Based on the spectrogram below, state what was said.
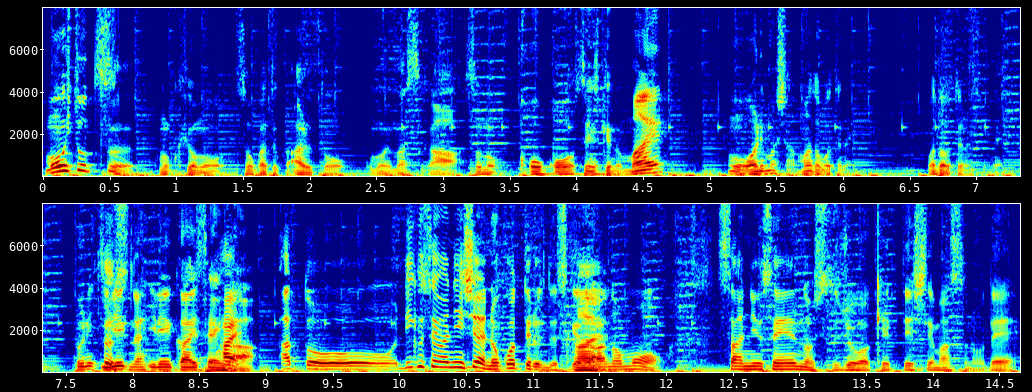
もう一つ目標も総監督あると思いますがその高校選手権の前もう終わりました？まだ終わってないまだ終わってないですよね。入れそうですね。入れ替え戦が、はい、あとリーグ戦は2試合残ってるんですけど、はい。あのもう参入戦への出場は決定してますので、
